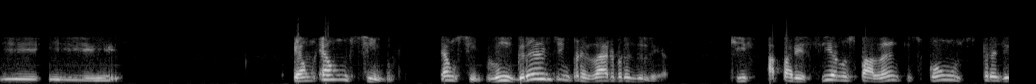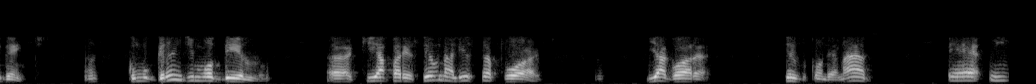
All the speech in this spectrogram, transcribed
e, e é, um, é um símbolo, é um símbolo, um grande empresário brasileiro que aparecia nos palanques com os presidentes, né? como grande modelo, uh, que apareceu na lista Ford e agora sendo condenado, é um,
